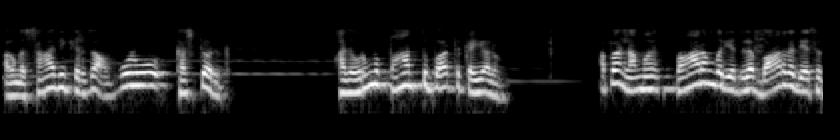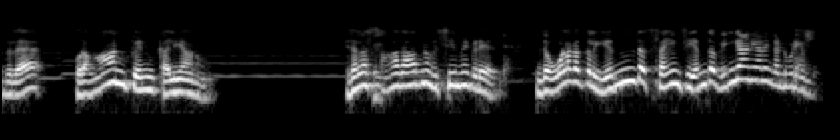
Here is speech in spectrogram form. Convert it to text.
அவங்க சாதிக்கிறது அவ்வளோ கஷ்டம் இருக்கு. அதை ரொம்ப பார்த்து பார்த்து கையாளணும். அப்ப நம்ம பாரம்பரியத்துல பாரத தேசத்துல ஒரு ஆண் பெண் கல்யாணம். இதெல்லாம் சாதாரண விஷயமே கிடையாது. இந்த உலகத்துல எந்த சயின்ஸ் எந்த விஞ்ஞானியாலையும் கண்டுபிடிக்க முடியும்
